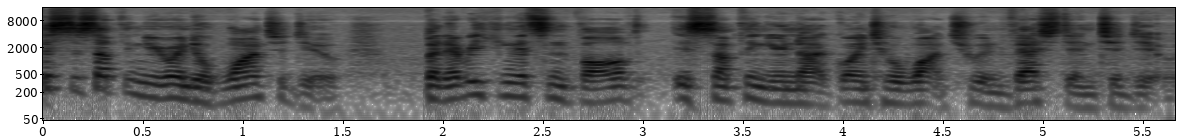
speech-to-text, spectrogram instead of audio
this is something you're going to want to do, but everything that's involved is something you're not going to want to invest in to do.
